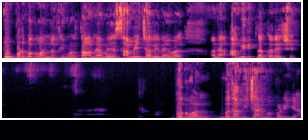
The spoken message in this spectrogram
તો પણ ભગવાન નથી મળતા. અને અમે સામે ચાલીને આવ્યા અને આવી રીતના કરે છે? ભગવાન બધા વિચારમાં પડી ગયા.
